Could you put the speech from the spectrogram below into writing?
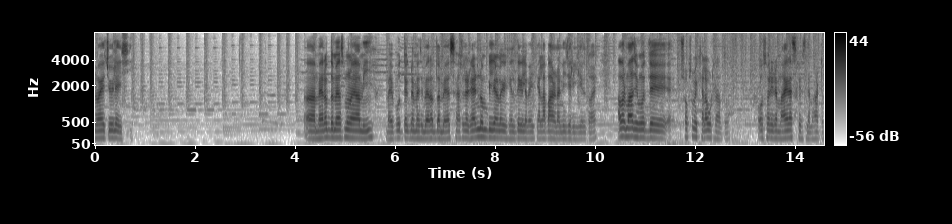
নয়ে চলে আইছি। ম্যান অফ দ্য ম্যাচ মনে হয় আমি। ভাই, প্রত্যেকটা match man of the match আসলে র্যান্ডম প্লেয়ার লাগে খেলতে গেলে ভাই খেলা পারে না, নিজেরই খেলতে হয়। আবার মাঝে মধ্যে সবসময় খেলা উঠে না তো। ও সরি এটা মাইনাস খেয়েছিলাম হাটে।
